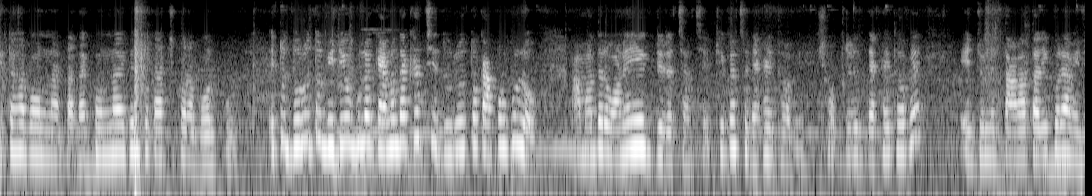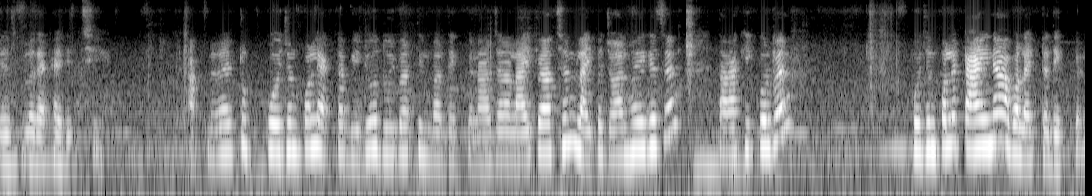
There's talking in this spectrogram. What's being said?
এটা হবে অন্যটা দেখো অন্যায় কিন্তু কাজ করা ভরপুর। একটু দ্রুত ভিডিওগুলো কেন দেখাচ্ছি? দ্রুত কাপড়গুলো আমাদের অনেক ড্রেস আছে, ঠিক আছে? দেখাইতে হবে। সব ড্রেস দেখাইতে হবে। এর জন্য তাড়াতাড়ি করে আমি ড্রেসগুলো দেখাই দিচ্ছি। আপনারা একটু প্রয়োজন পড়লে একটা ভিডিও দুইবার, তিনবার দেখবেন। আর যারা লাইভে আছেন লাইভে জয়েন হয়ে গেছেন, তারা কি করবেন? প্রয়োজন পড়লে টাই না আবার লাইটটা দেখবেন।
